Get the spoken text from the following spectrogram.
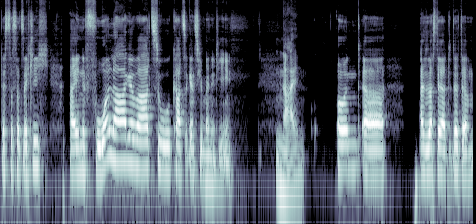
dass das tatsächlich eine Vorlage war zu Cards Against Humanity. Nein. Und äh, also dass der, der, der,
